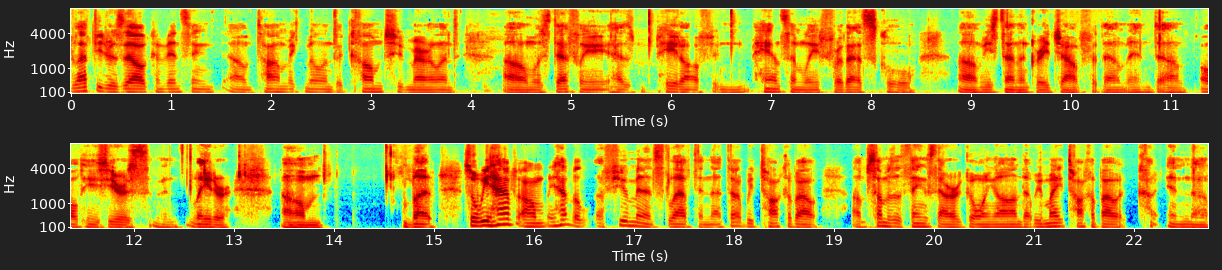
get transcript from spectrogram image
Lefty Driesell convincing um, Tom McMillan to come to Maryland um, was definitely has paid off in, handsomely for that school. Um, he's done a great job for them, and um, all these years later. Um, but so we have um, we have a, a, few minutes left, and I thought we'd talk about some of the things that are going on that we might talk about in uh,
